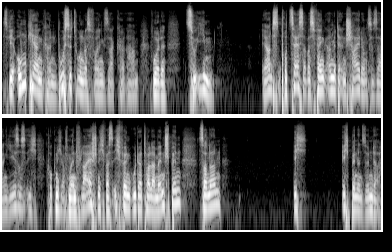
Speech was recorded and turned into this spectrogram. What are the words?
dass wir umkehren können, Buße tun, was vorhin gesagt wurde, zu ihm. Ja, das ist ein Prozess, aber es fängt an mit der Entscheidung zu sagen, Jesus, ich gucke nicht auf mein Fleisch, nicht was ich für ein guter, toller Mensch bin, sondern ich, ich bin ein Sünder.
